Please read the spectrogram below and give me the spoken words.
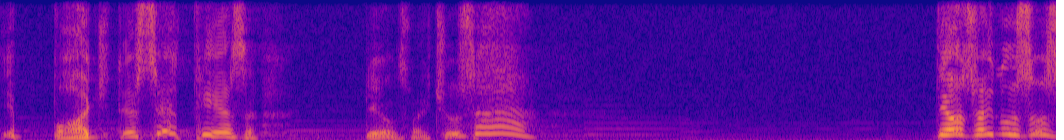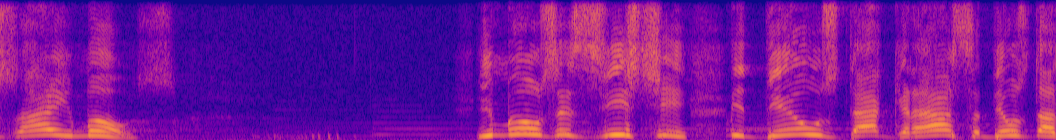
E pode ter certeza, Deus vai te usar. Deus vai nos usar, irmãos. Irmãos, existe Deus dá graça, Deus dá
